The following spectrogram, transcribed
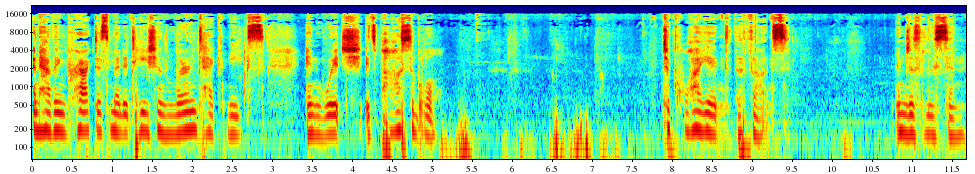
and having practiced meditation, learn techniques in which it's possible to quiet the thoughts and just listen.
